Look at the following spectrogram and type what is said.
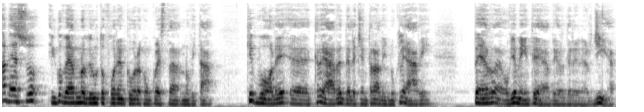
Adesso il governo è venuto fuori ancora con questa novità, che vuole eh, creare delle centrali nucleari per ovviamente avere dell'energia.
